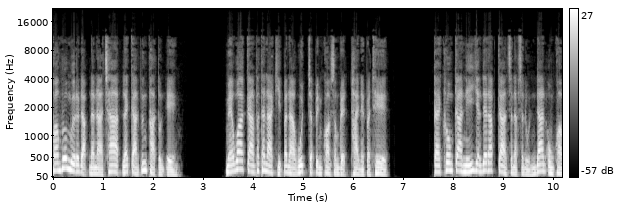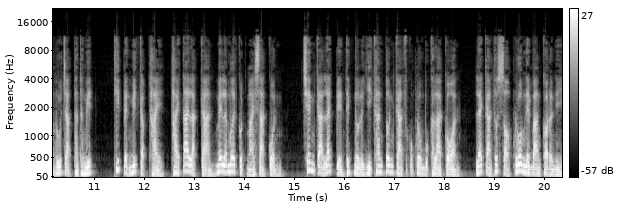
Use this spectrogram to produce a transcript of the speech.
ความร่วมมือระดับนานาชาติ และการพึ่งพาตนเอง แม้ว่าการพัฒนาขีปนาวุธจะเป็นความสำเร็จภายในประเทศ แต่โครงการนี้ยังได้รับการสนับสนุนด้านองค์ความรู้จากพันธมิตร ที่เป็นมิตรกับไทย ภายใต้หลักการไม่ละเมิดกฎหมายสากล เช่น การแลกเปลี่ยนเทคโนโลยีขั้นต้นการฝึกอบรมบุคลากร และการทดสอบร่วมในบางกรณี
